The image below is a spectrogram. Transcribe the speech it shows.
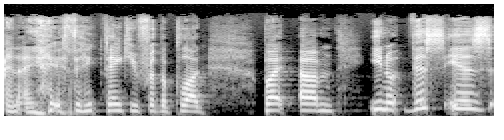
and I think thank you for the plug. But um, you know, this is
